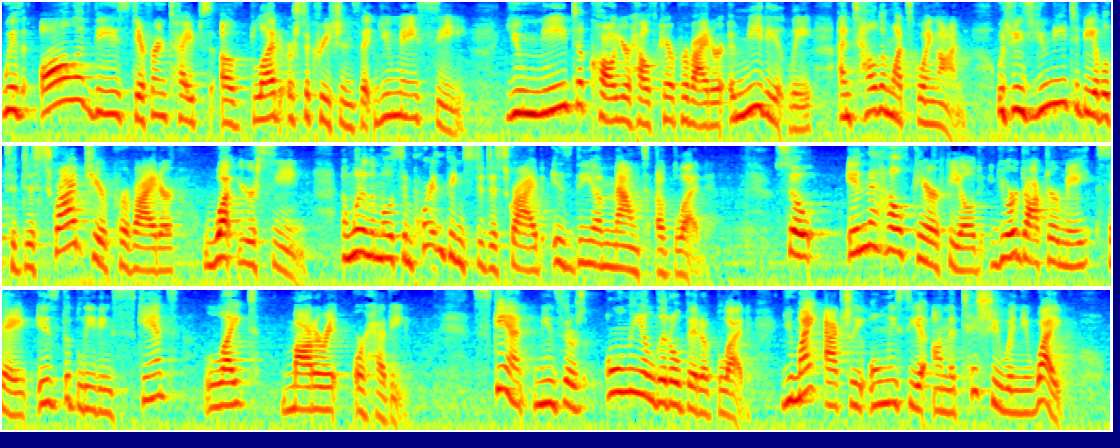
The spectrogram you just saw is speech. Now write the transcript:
With all of these different types of blood or secretions that you may see, you need to call your healthcare provider immediately and tell them what's going on, which means you need to be able to describe to your provider what you're seeing. And one of the most important things to describe is the amount of blood. So in the healthcare field, your doctor may say, is the bleeding scant, light, moderate, or heavy? Scant means there's only a little bit of blood. You might actually only see it on the tissue when you wipe,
